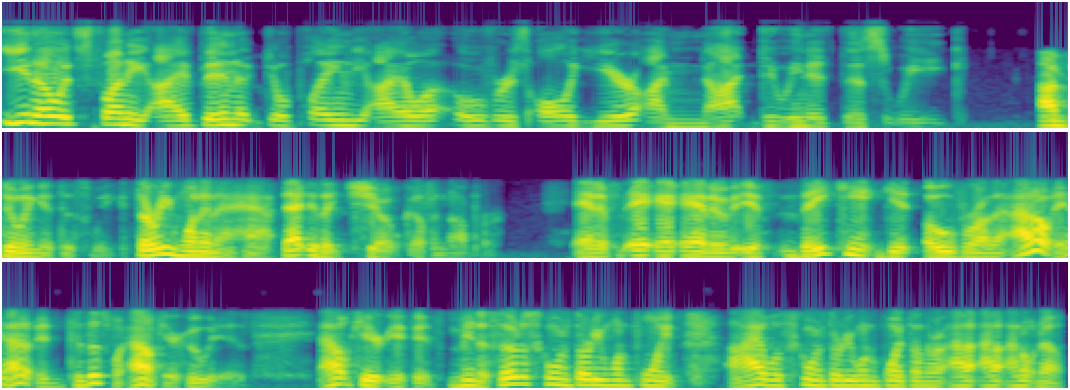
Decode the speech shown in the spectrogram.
You know, it's funny. I've been playing the Iowa overs all year. I'm not doing it this week. I'm doing it this week. 31 and a half. That is a joke of a number. And if and if, if they can't get over on that, I don't, I don't. To this point, I don't care who it is. I don't care if it's Minnesota scoring 31 points, Iowa scoring 31 points on their. I, I, I don't know,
